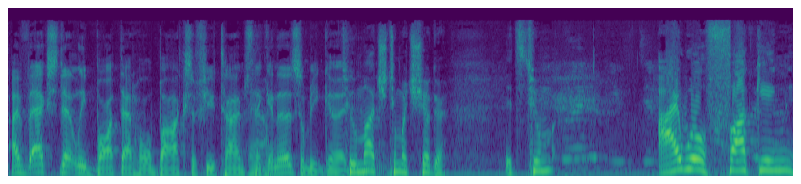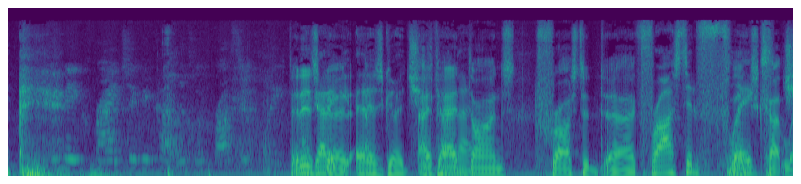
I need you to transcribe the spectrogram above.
I've accidentally bought that whole box a few times, Yeah. thinking oh, this will be good. Too much, too much sugar. It's too. mu- I will fucking. That is gotta- good. that is good. She's I've had that. Don's frosted. Uh, Frosted flakes, cutlets.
